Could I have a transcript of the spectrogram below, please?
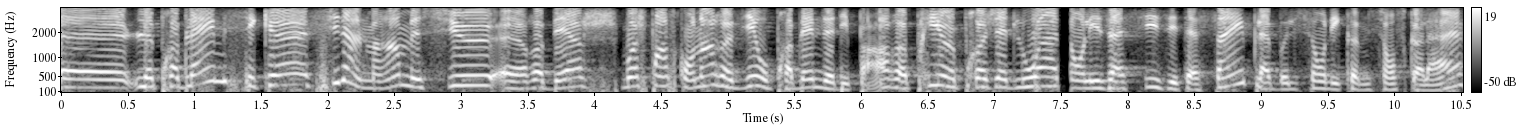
Euh, le problème, c'est que finalement, Monsieur euh, Robert, moi je pense qu'on en revient au problème de départ, a pris un projet de loi dont les assises étaient simples, l'abolition des commissions scolaires,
